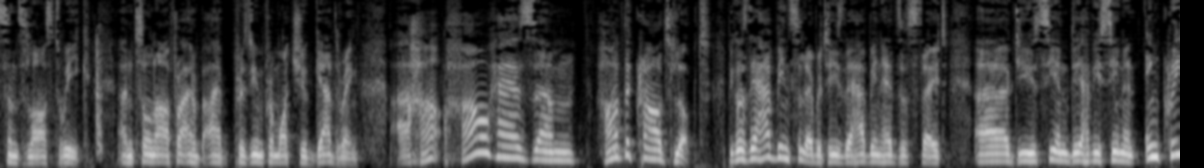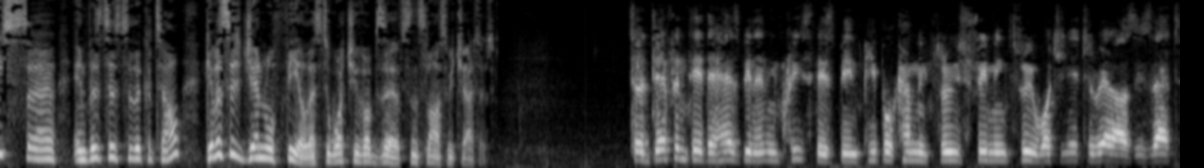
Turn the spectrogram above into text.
since last week until now, I presume from what you're gathering, uh, how, how has, um, how have the crowds looked? Because there have been celebrities, there have been heads of state. Uh, do you see and have you seen an increase uh, in visitors to the Kotel? Give us a general feel as to what you've observed since last we chatted. So definitely there has been an increase. There's been people coming through, streaming through. What you need to realize is that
